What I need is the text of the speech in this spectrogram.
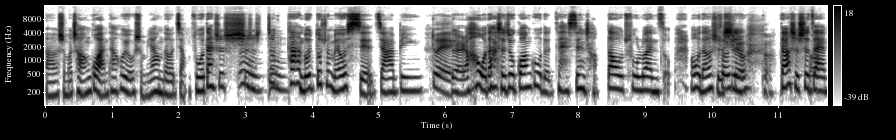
呃什么场馆他会有什么样的讲座，但是事实、嗯就嗯。他很多都是没有写嘉宾。对。对，然后我当时就光顾的在现场到处乱走，然后我当时是当时是在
